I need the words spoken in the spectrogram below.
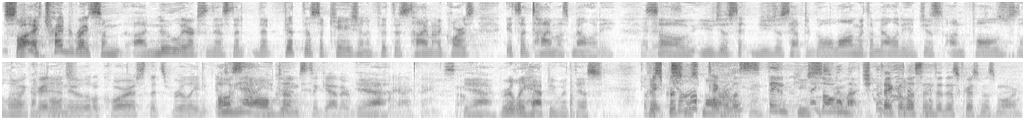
so I tried to write some uh, new lyrics to this that, that fit this occasion and fit this time, and of course, it's a timeless melody. It so you just you just have to go along with the melody. It just unfolds. The Well, we lyric created a new little chorus that's really, it Oh, just yeah, all you did. comes together Yeah. beautifully, I think. So. Yeah, really happy with this. Okay, this Christmas job, morning. Take a listen. Thank you Thanks, so man. much. Take a listen to this Christmas morn.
